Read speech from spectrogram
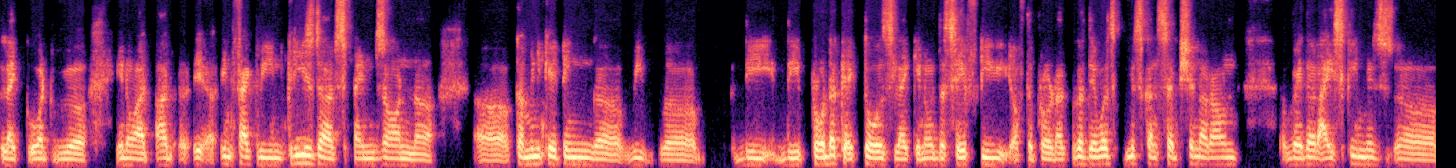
like what we were, you know, our, our, uh, in fact, we increased our spends on uh, uh, communicating. Uh, we the the product ethos like you know the safety of the product because there was misconception around whether ice cream is uh,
